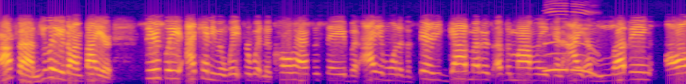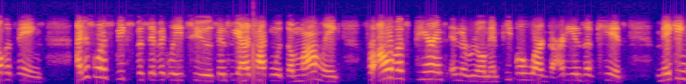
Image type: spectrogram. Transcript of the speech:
Awesome. You ladies are on fire. Seriously, I can't even wait for what Nicole has to say, but I am one of the fairy godmothers of the Mom Link, and I am loving all the things. I just want to speak specifically to, since we are talking with the Mom Link, for all of us parents in the room and people who are guardians of kids, making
